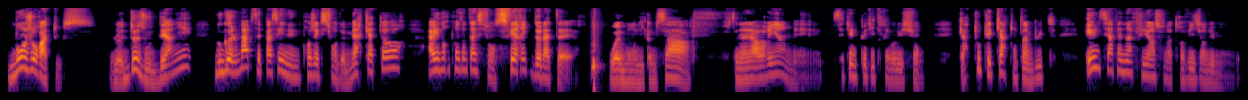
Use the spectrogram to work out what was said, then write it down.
Bonjour à tous. Le 2 août dernier, Google Maps est passé d'une projection de Mercator à une représentation sphérique de la Terre. Ouais bon, dit comme ça, ça n'a l'air de rien, mais c'est une petite révolution, car toutes les cartes ont un but et une certaine influence sur notre vision du monde.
